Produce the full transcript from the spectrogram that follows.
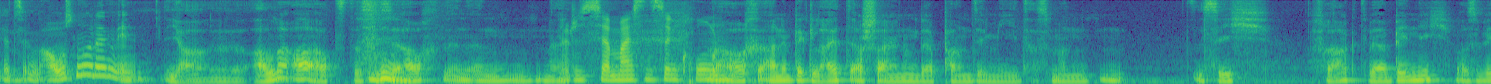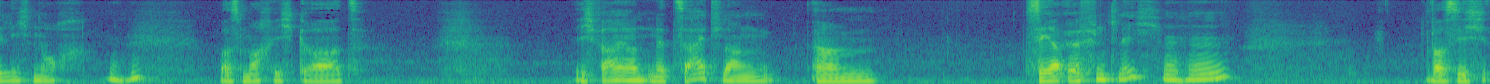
Jetzt im Außen oder im Innen? ja, äh, aller Art. Das ist ja auch, ein, ein, Ja, das ist ja meistens synchron. auch eine Begleiterscheinung der Pandemie, dass man sich fragt, wer bin ich, was will ich noch, was mache ich gerade. Ich war ja eine Zeit lang ähm, sehr öffentlich, was ich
